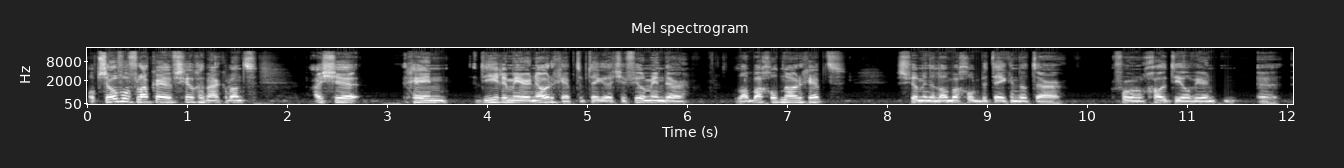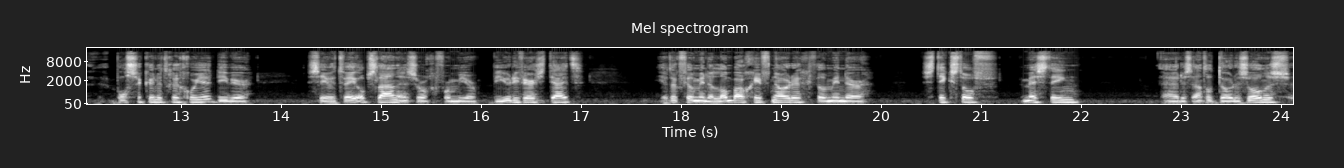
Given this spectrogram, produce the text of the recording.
op zoveel vlakken verschil gaat maken. Want als je geen dieren meer nodig hebt, dat betekent dat je veel minder landbouwgrond nodig hebt. Dus veel minder landbouwgrond betekent dat daar voor een groot deel weer bossen kunnen teruggroeien, die weer CO2 opslaan en zorgen voor meer biodiversiteit. Je hebt ook veel minder landbouwgif nodig, veel minder stikstof, bemesting. Uh, dus het aantal dode zones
